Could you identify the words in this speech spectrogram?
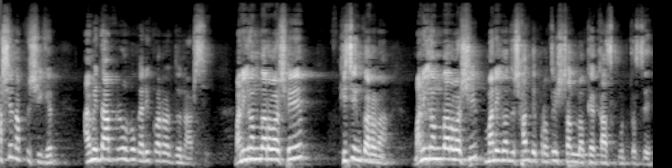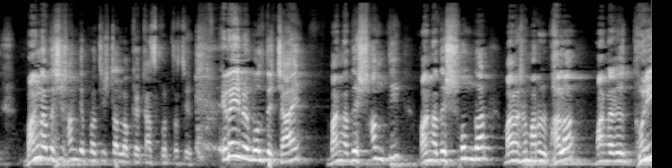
আসেন আপনি শিখেন। আমি তো আপনার উপকারী করার জন্য আসছি। মানিকগঞ্জ শরীফ খিচিং করে না। মানিকগঞ্জ দরবাসী মানিকগঞ্জে শান্তি প্রতিষ্ঠার লক্ষ্যে কাজ করতেছে। বাংলাদেশে শান্তি প্রতিষ্ঠার লক্ষ্যে কাজ করতেছে। এটাই আমি বলতে চাই, বাংলাদেশ শান্তি, বাংলাদেশ সুন্দর, বাংলাদেশের মানুষ ভালো বাংলাদেশ ধনী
